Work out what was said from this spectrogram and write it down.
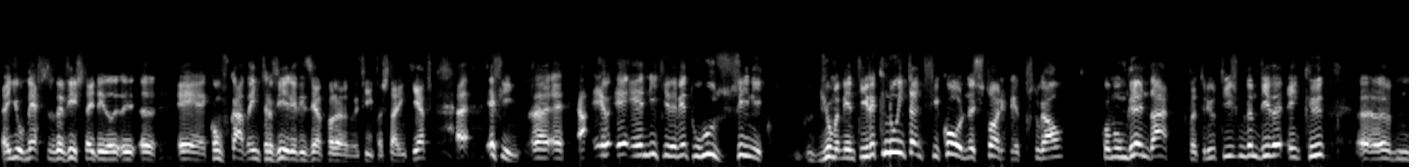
Aí o mestre da vista é, é convocado a intervir e dizer para, enfim, para estarem quietos. Uh, enfim, uh, é, é nitidamente o uso cínico de uma mentira que, no entanto, ficou na história de Portugal como um grande ato de patriotismo na medida em que uh,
